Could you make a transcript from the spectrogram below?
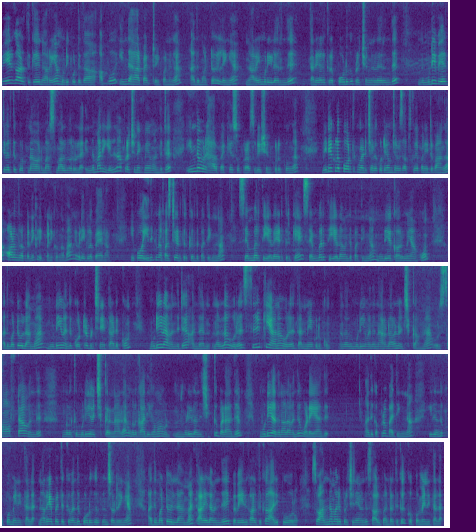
வெயில் காலத்துக்கு நிறைய முடி கொட்டுதா? அப்போது இந்த ஹேர் பேக் ட்ரை பண்ணுங்கள் அது மட்டும் இல்லைங்க நிறைய முடியிலேருந்து தலையில் இருக்கிற பொடுகு பிரச்சனையிலேருந்து இந்த முடி வேர்த்து வேர்த்து கொட்டினா ஒரு மாதிரி ஸ்மெல் வரும்ல. இந்த மாதிரி எல்லா பிரச்சனைக்குமே வந்துட்டு இந்த ஒரு ஹேர் பேக்கே சூப்பராக சொல்யூஷன் கொடுக்குங்க. வீடியோக்குள்ளே போகிறதுக்கு முன்னாடி சில குட்டியும் சில சப்ஸ்கிரைப் பண்ணிவிட்டு வாங்க. ஆளுங்கிற பட்டனை கிளிக் பண்ணிக்கோங்க. வாங்க வீடியோக்குள்ளே போயிடலாம். இப்போது இதுக்கு நான் ஃபஸ்ட்டு எடுத்துருக்கிறது பார்த்திங்கன்னா செம்பருத்தி இலை எடுத்திருக்கேன். செம்பருத்தி இலை வந்து பார்த்திங்கன்னா முடியை கருமையாக்கும். அது மட்டும் இல்லாமல் முடி வந்து கொற்ற பிரச்சனையை தடுக்கும். முடியில் வந்துட்டு அந்த நல்ல ஒரு சில்கியான ஒரு தன்மையை கொடுக்கும். அதாவது முடியை வந்து நர நரன்னு வச்சுக்காமல் ஒரு சாஃப்டாக வந்து உங்களுக்கு முடியை வச்சுக்கிறனால உங்களுக்கு அதிகமாக முடியில் வந்து சிக்கப்படாது. முடி அதனால் வந்து உடையாது. அதுக்கப்புறம் பார்த்தீங்கன்னா இது வந்து குப்பமேனி தலை. நிறைய பேர்த்துக்கு வந்து பொடுகு இருக்குன்னு சொல்கிறீங்க அது மட்டும் இல்லாமல் தலையில் வந்து இப்போ வெயில் காலத்துக்கு அரிப்பு வரும். ஸோ அந்த மாதிரி பிரச்சனையை வந்து சால்வ் பண்ணுறதுக்கு குப்பமேனி தலை.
